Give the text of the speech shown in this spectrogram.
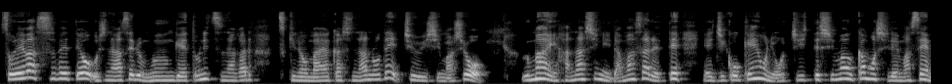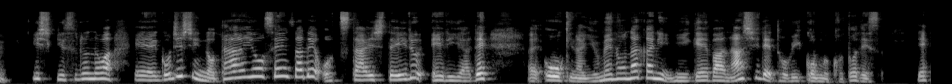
それは全てを失わせるムーンゲートにつながる月のまやかしなので注意しましょう。うまい話に騙されて、え自己嫌悪に陥ってしまうかもしれません。意識するのは、えーご自身の太陽星座でお伝えしているエリアで、えー大きな夢の中に逃げ場なしで飛び込むことです。で、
